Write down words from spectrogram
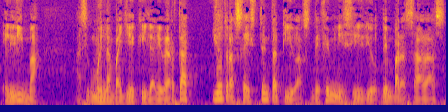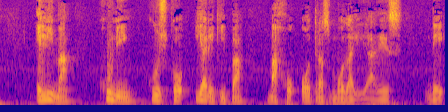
en Lima, así como en Lambayeque y La Libertad, y otras seis tentativas de feminicidio de embarazadas en Lima, Junín, Cusco y Arequipa, bajo otras modalidades de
